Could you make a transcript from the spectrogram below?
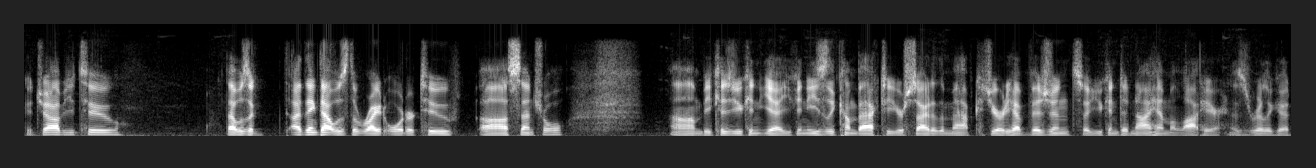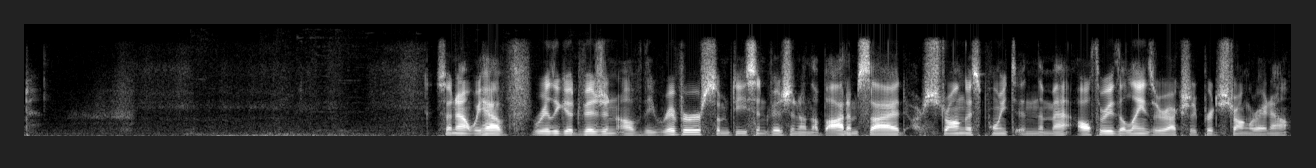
Good job, you two. That was a, I think that was the right order too, uh, Central um, because you can, yeah, you can easily come back to your side of the map because you already have vision, so you can deny him a lot here. This is really good. So now we have really good vision of the river, some decent vision on the bottom side. Our strongest point in the map, all three of the lanes are actually pretty strong right now.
